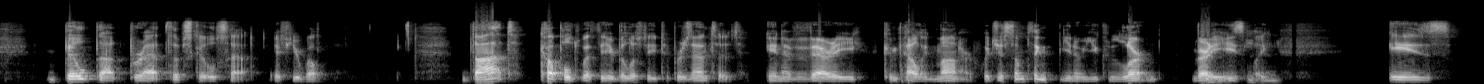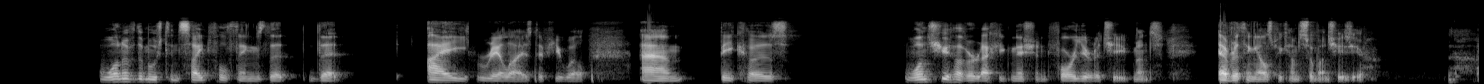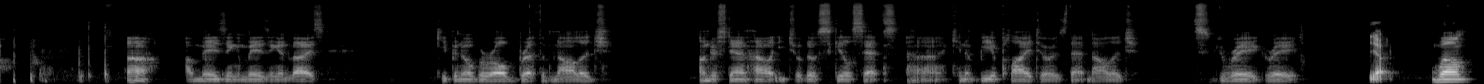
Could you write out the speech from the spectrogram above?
built that breadth of skill set, if you will. That, coupled with the ability to present it in a very compelling manner, which is something you know you can learn very mm-hmm. easily, mm-hmm. is one of the most insightful things that that I realized, if you will, um, because once you have a recognition for your achievements, everything else becomes so much easier. Uh, amazing, amazing advice keep an overall breadth of knowledge, understand how each of those skill sets uh, can be applied towards that knowledge. It's great, great. Yeah. Well,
